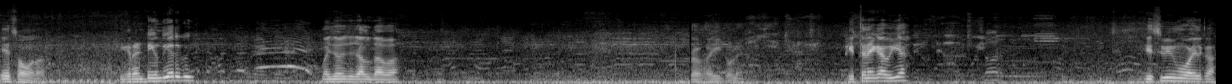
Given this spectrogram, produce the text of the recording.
ਇਹ 100 ਦਾ ਕੀ ਗਾਰੰਟੀ ਹੁੰਦੀ ਹੈ ਇਹਦੀ ਕੋਈ ਮਜੋ ਚੱਲਦਾ ਵਾ तो भाई कोले कितने का भैया किस भी मोबाइल का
